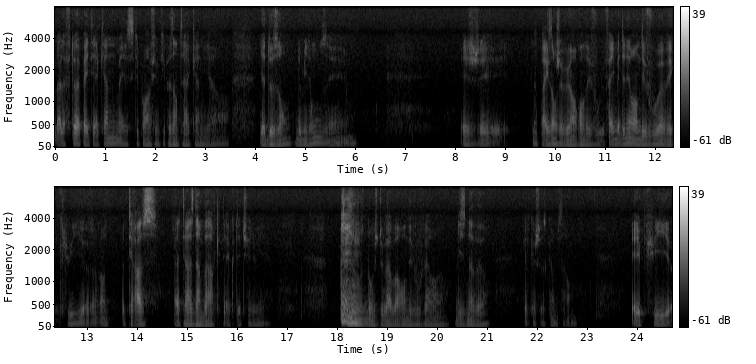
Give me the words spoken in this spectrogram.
la, photo n'a pas été à Cannes, mais c'était pour un film qui présentait à Cannes il y a, deux ans, 2011. Et, et j'ai, là, par exemple, j'avais eu un rendez-vous, enfin, il m'a donné un rendez-vous avec lui euh, en terrasse, à la terrasse d'un bar qui était à côté de chez lui. Donc, je devais avoir rendez-vous vers 19h, quelque chose comme ça. Et puis, euh,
